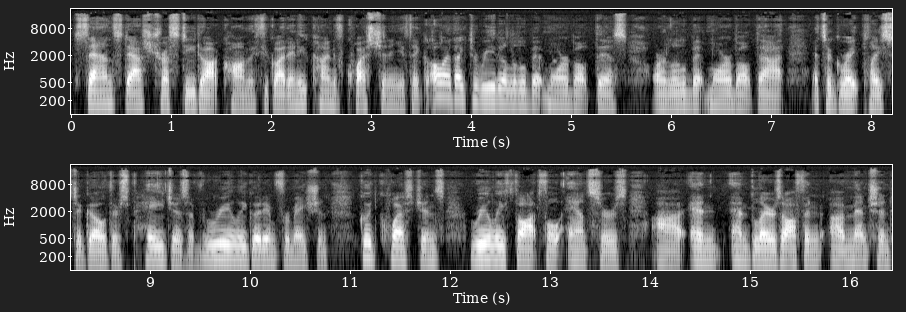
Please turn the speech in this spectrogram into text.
sands-trustee.com. If you've got any kind of question and you think, oh, I'd like to read a little bit more about this or a little bit more about that, it's a great place to go. There's pages of really good information, good questions, really thoughtful answers. Uh, and, and Blair's often uh, mentioned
